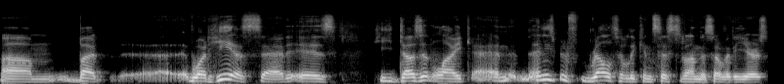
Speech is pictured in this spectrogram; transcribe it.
Um, but uh, what he has said is he doesn't like, and, and he's been relatively consistent on this over the years.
